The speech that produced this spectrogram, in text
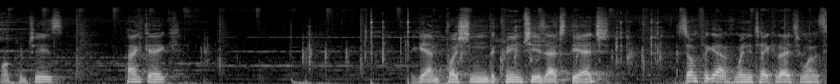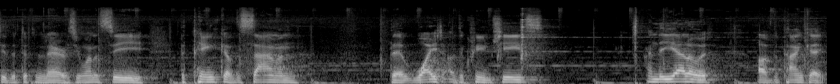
More cream cheese, pancake. Again, pushing the cream cheese out to the edge. Because don't forget, when you take it out, you want to see the different layers. You want to see the pink of the salmon, the white of the cream cheese, and the yellow of the pancake.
